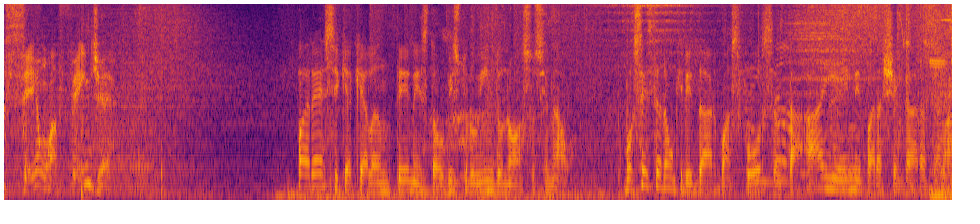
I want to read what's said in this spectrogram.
Você é um Avenger? Parece que aquela antena está obstruindo nosso sinal. Vocês terão que lidar com as forças da AIM para chegar até lá.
